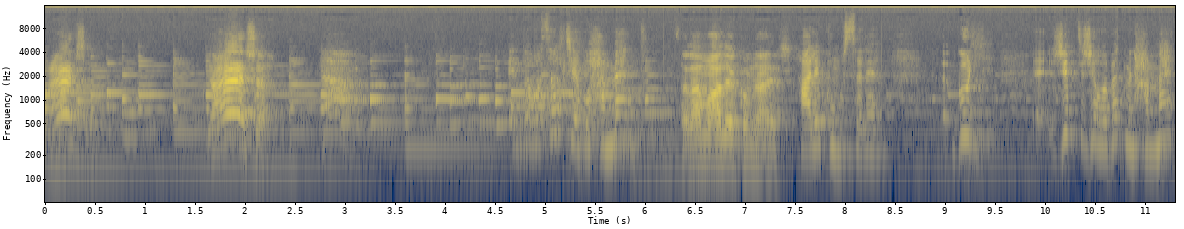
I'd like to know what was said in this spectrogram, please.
عيشة يا عيشة. انت يا أبو حماد. السلام عليكم يا عيشة عليكم السلام. قل لي جبت جوابات من حماد؟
